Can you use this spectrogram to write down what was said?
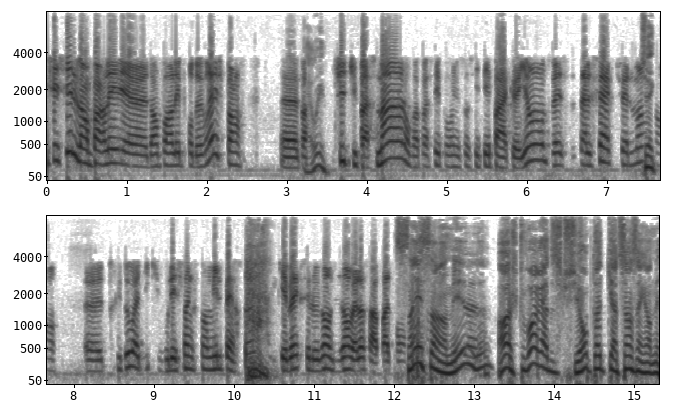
difficile d'en parler, euh, d'en parler pour de vrai, je pense. Euh, parce Ben oui. que ensuite tu passes mal, on va passer pour une société pas accueillante. Ben, Ça le fait actuellement Check. quand euh, Trudeau a dit qu'il voulait 500 000 personnes. Le Québec s'est levé en disant, ben là, ça va pas de bon sens. 500 000, là? Ah, je te vois à la discussion, peut-être 450 000.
